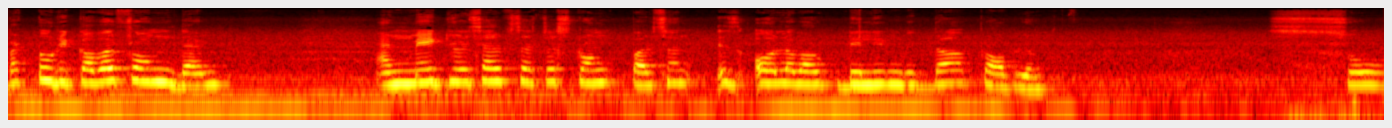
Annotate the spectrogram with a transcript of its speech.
but to recover from them and make yourself such a strong person is all about dealing with the problem. So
